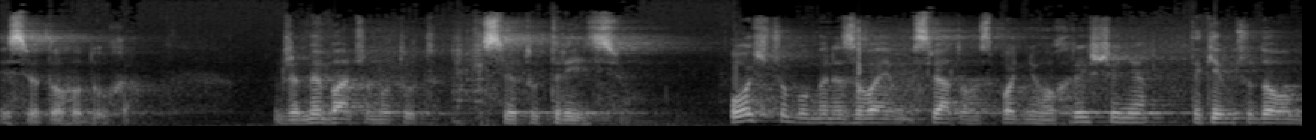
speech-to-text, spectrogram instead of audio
і Святого Духа. Отже, ми бачимо тут Святу Трійцю. Ось чому ми називаємо свято Господнього хрещення таким чудовим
